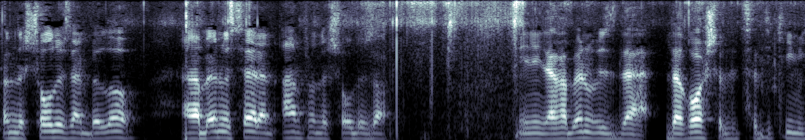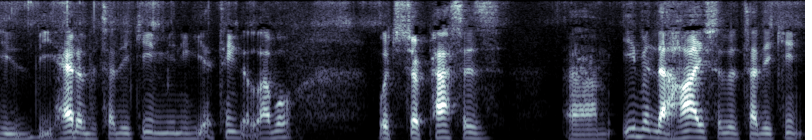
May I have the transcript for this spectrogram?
from the shoulders and below, Rabbeinu said, I'm, I'm from the shoulders up. Meaning that Rabbeinu is the, the Rosh of the Tzaddikim, he's the head of the Tzaddikim, meaning he attained the level which surpasses um, even the highest of the Tzaddikim.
